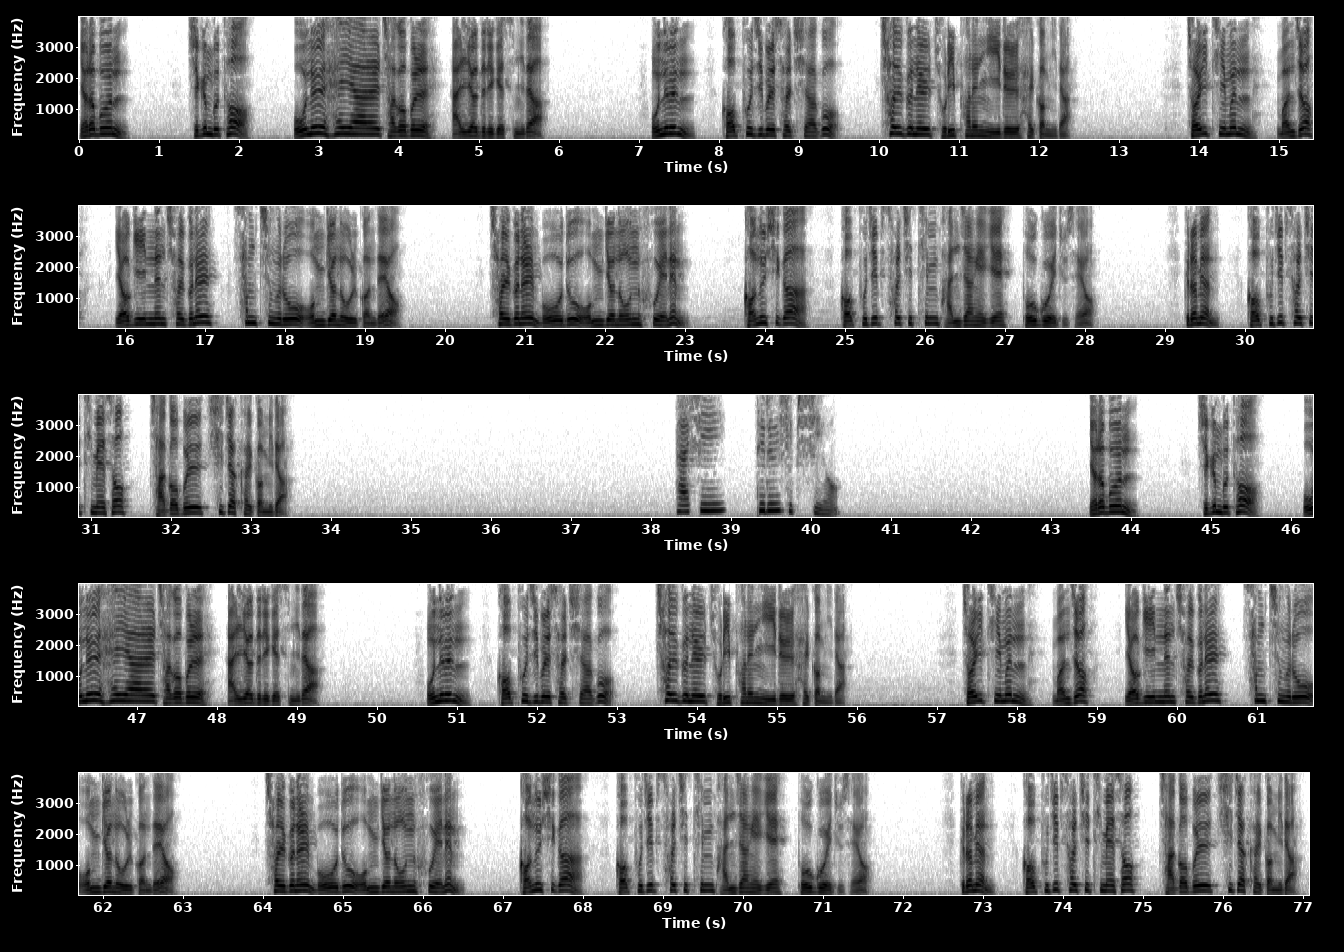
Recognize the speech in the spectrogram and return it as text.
여러분, 지금부터 오늘 해야 할 작업을 알려드리겠습니다. 오늘은 거푸집을 설치하고 철근을 조립하는 일을 할 겁니다. 저희 팀은 먼저 여기 있는 철근을 3층으로 옮겨 놓을 건데요. 철근을 모두 옮겨 놓은 후에는 건우 씨가 거푸집 설치팀 반장에게 보고해 주세요. 그러면 거푸집 설치팀에서 작업을 시작할 겁니다. 다시 들으십시오. 여러분, 지금부터 오늘 해야 할 작업을 알려드리겠습니다. 오늘은 거푸집을 설치하고 철근을 조립하는 일을 할 겁니다. 저희 팀은 먼저 여기 있는 철근을 3층으로 옮겨 놓을 건데요. 철근을 모두 옮겨 놓은 후에는 건우 씨가 거푸집 설치팀 반장에게 보고해 주세요. 그러면 거푸집 설치팀에서 작업을 시작할 겁니다.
